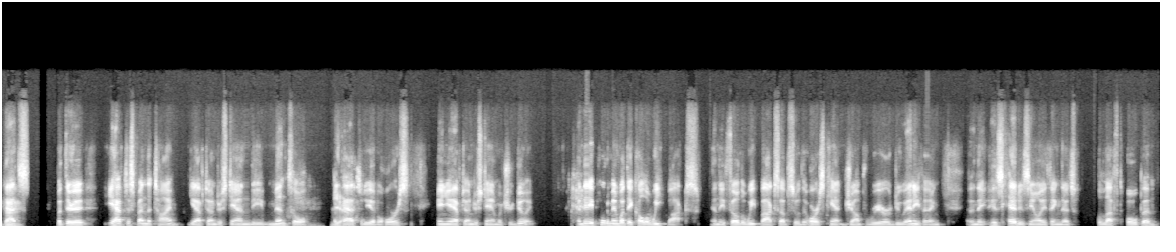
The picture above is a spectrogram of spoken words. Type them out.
Hmm. That's, but there, you have to spend the time. You have to understand the mental Yeah. capacity of a horse, and you have to understand what you're doing. And they put them in what they call a wheat box, and they fill the wheat box up so the horse can't jump, rear, or do anything. And they, his head is the only thing that's left open.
